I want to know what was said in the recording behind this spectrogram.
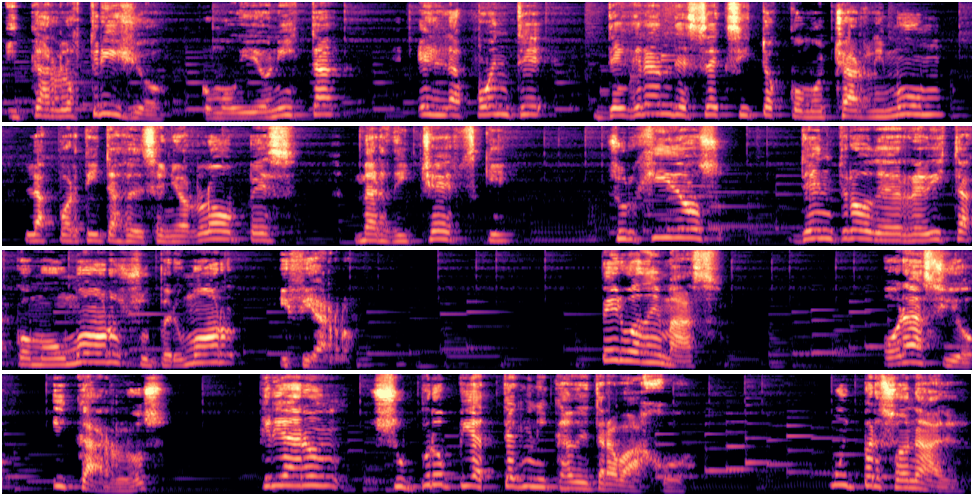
y Carlos Trillo como guionista es la fuente de grandes éxitos como Charlie Moon, Las puertitas del señor López, Merdichevsky, surgidos dentro de revistas como Humor, Superhumor y Fierro. Pero además, Horacio y Carlos crearon su propia técnica de trabajo, muy personal,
